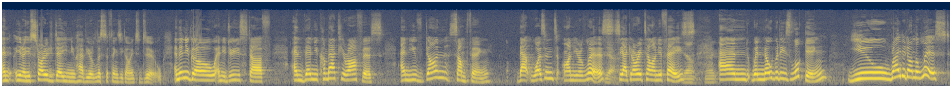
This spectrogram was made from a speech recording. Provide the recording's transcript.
and you know you started your day and you have your list of things you're going to do, and then you go and you do your stuff, and then you come back to your office and you've done something that wasn't on your list. Yeah. See, I can already tell on your face. Yeah, right. And when nobody's looking, you write it on the list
